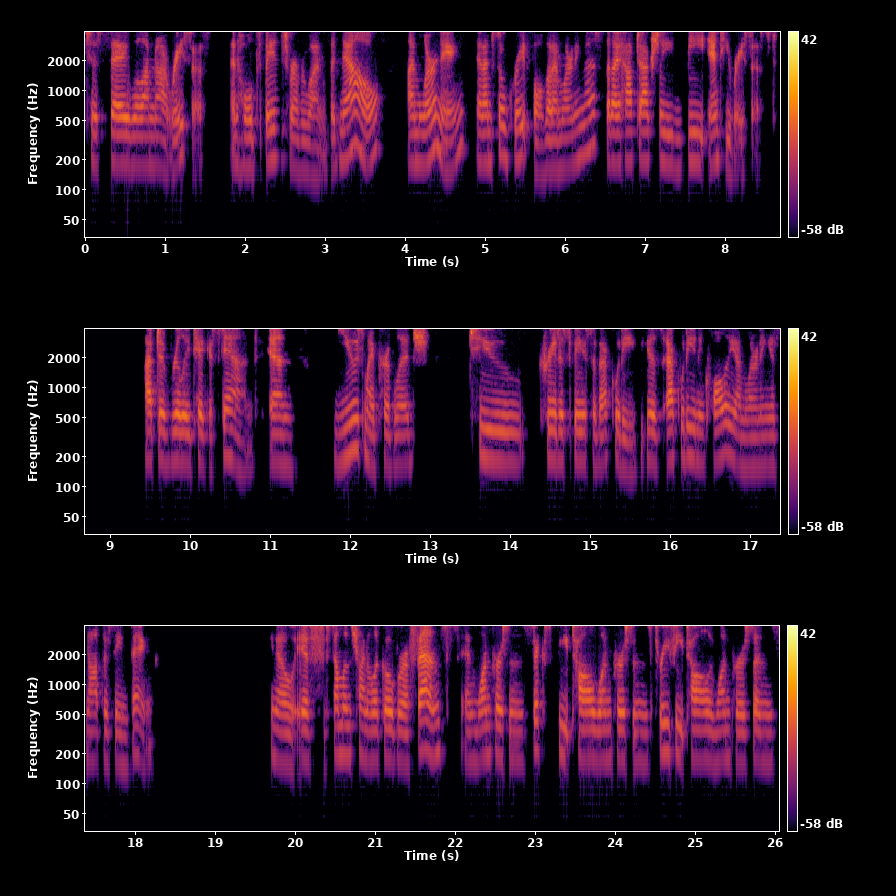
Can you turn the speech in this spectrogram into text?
to say, well, I'm not racist and hold space for everyone. But now I'm learning, and I'm so grateful that I'm learning this, that I have to actually be anti racist. I have to really take a stand and use my privilege to create a space of equity because equity and equality, I'm learning, is not the same thing you know, if someone's trying to look over a fence and one person's six feet tall, one person's three feet tall, and one person's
